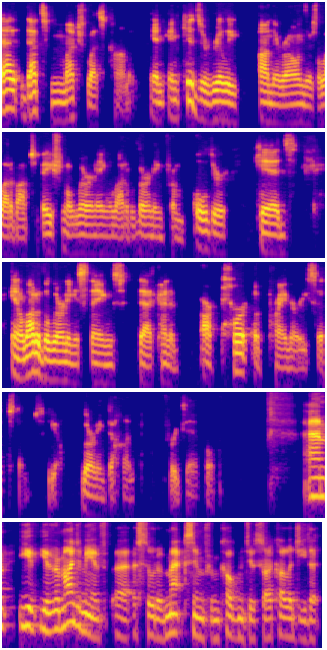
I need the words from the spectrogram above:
that that's much less common. And and kids are really on their own. There's a lot of observational learning, a lot of learning from older kids, and a lot of the learning is things that kind of are part of primary systems. You know, learning to hunt, for example. Um, you, you reminded me of uh, a sort of maxim from cognitive psychology that,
